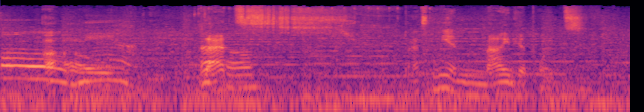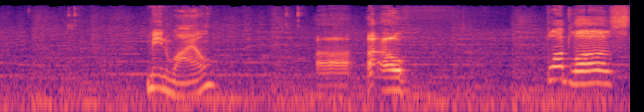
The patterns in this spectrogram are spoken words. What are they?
Oh Uh-oh. man. That's that's me at nine hit points. Meanwhile, Uh oh. Bloodlust.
